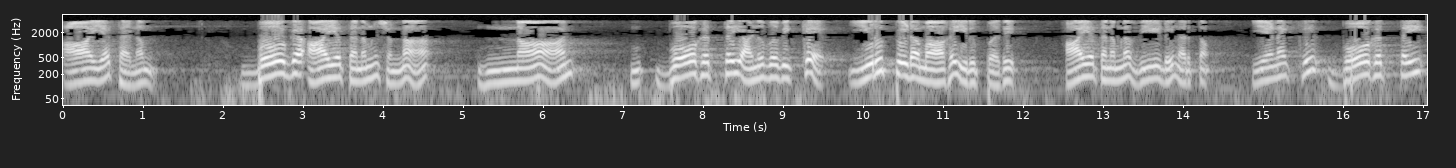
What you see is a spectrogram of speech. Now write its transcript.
ஆயத்தனம். போக ஆயத்தனம்னு சொன்னா நான் போகத்தை அனுபவிக்க இருப்பிடமாக இருப்பது. ஆயத்தனம்னா வீடுன்னு அர்த்தம். எனக்கு போகத்தை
